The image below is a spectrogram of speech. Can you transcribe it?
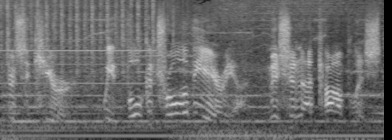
Sector secure. We have full control of the area. Mission accomplished.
